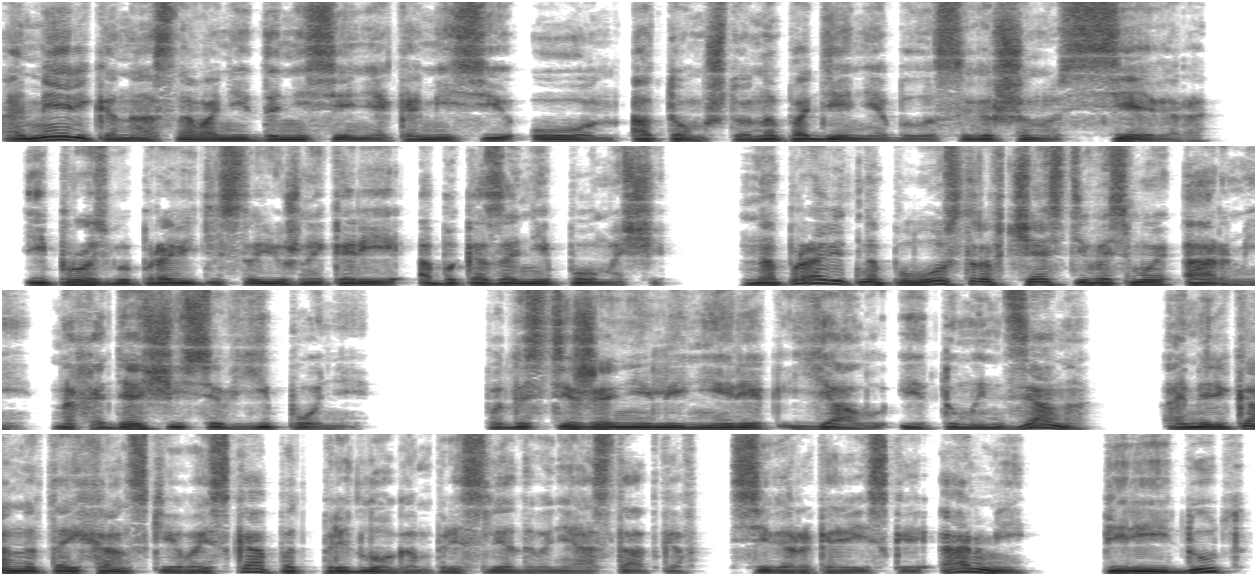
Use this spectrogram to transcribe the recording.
Америка на основании донесения комиссии ООН о том, что нападение было совершено с севера и просьбы правительства Южной Кореи об оказании помощи направить на полуостров части 8-й армии, находящейся в Японии. По достижении линии рек Ялу и Тумэнзяна американо-тайханские войска под предлогом преследования остатков северокорейской армии перейдут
